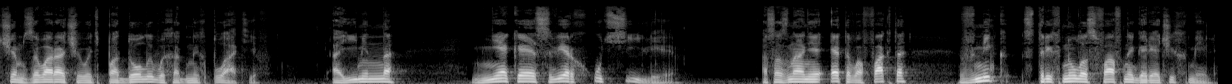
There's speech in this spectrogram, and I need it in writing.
чем заворачивать подолы выходных платьев, а именно некое сверхусилие. Осознание этого факта вмиг стряхнуло с Фафны горячий хмель.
